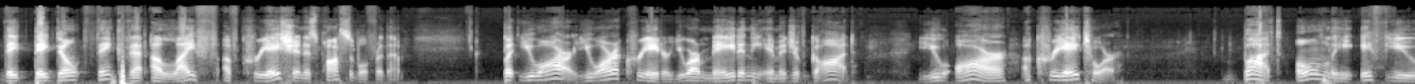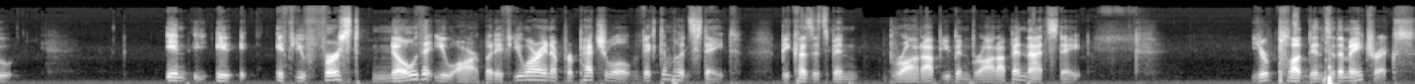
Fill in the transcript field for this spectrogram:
they, they don't think that a life of creation is possible for them. But you are. You are a creator. You are made in the image of God. You are a creator. But only if you in, in if you first know that you are, but if you are in a perpetual victimhood state because it's been brought up, you've been brought up in that state, you're plugged into the matrix.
